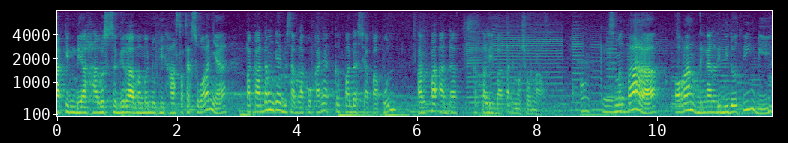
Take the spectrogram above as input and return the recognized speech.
Saking dia harus segera memenuhi hasrat seksualnya, terkadang dia bisa melakukannya kepada siapa pun tanpa ada keterlibatan emosional. Oke. Sementara orang dengan libido tinggi,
